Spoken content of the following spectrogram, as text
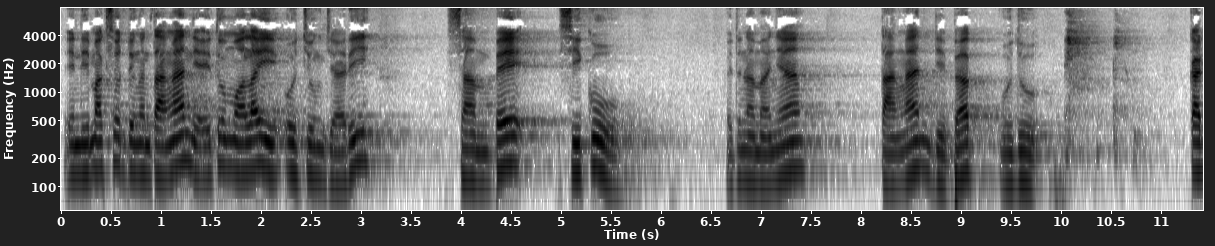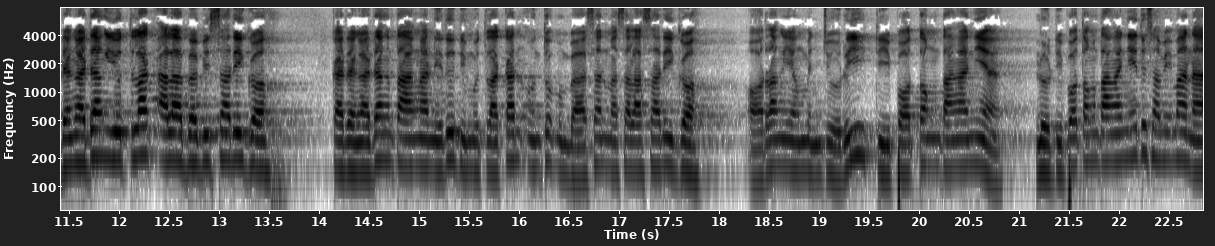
yang dimaksud dengan tangan yaitu mulai ujung jari sampai siku. Itu namanya tangan di bab wudhu. Kadang-kadang yutlak ala babi sarigoh. Kadang-kadang tangan itu dimutlakan untuk pembahasan masalah sarigoh. Orang yang mencuri dipotong tangannya. Loh dipotong tangannya itu sampai mana?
